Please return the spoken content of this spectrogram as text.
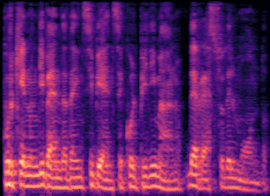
purché non dipenda da insipienze e colpi di mano del resto del mondo.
